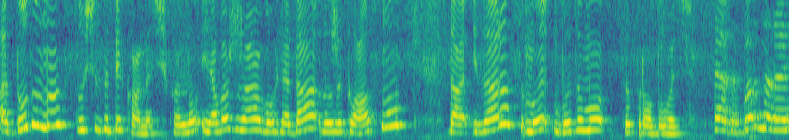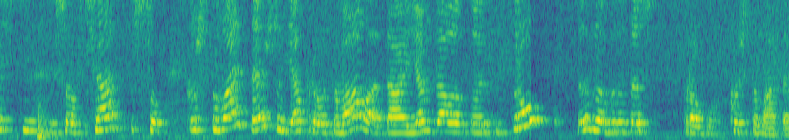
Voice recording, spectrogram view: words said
а тут у нас суші запіканочка. Ну, я вважаю, виглядає дуже класно. Да, і зараз ми будемо це пробувати. Е, Тепер нарешті пішов час, щоб скуштувати те, що я приготувала. Да, я взяла свою сестру, зараз буде теж пробувати куштувати.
